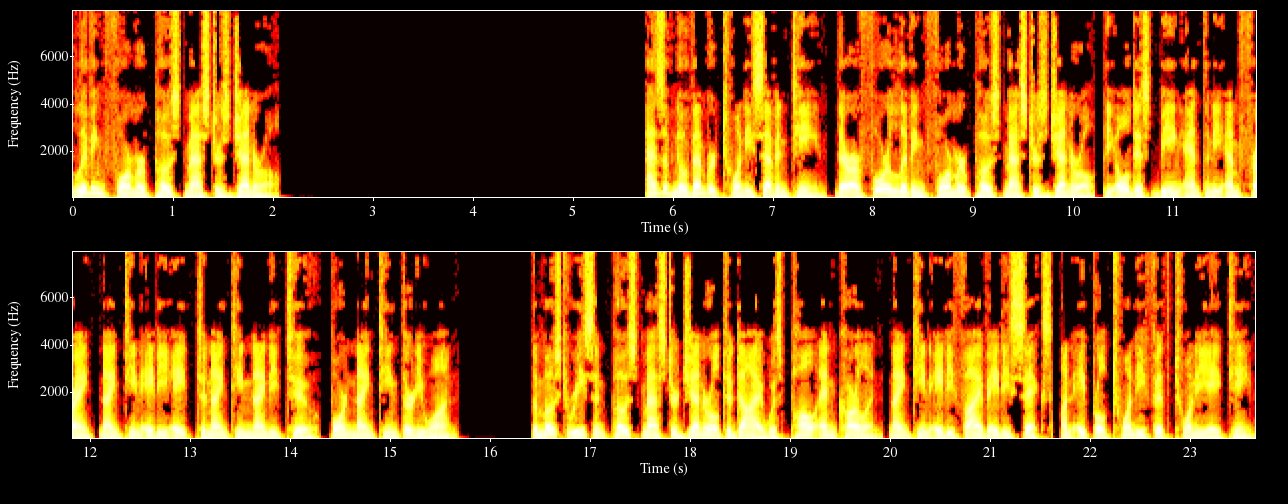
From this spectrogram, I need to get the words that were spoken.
Living former Postmasters General As of November 2017, there are four living former Postmasters General, the oldest being Anthony M. Frank (1988–1992), born 1931. The most recent Postmaster General to die was Paul N. Carlin (1985–86) on April 25, 2018.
